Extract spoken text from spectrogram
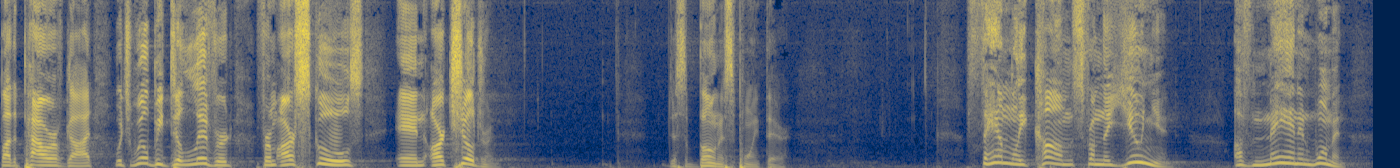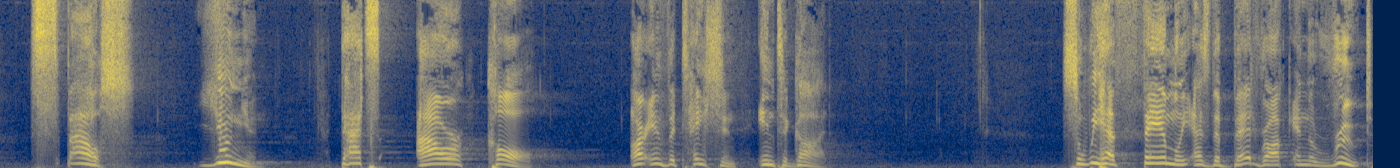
by the power of God, which will be delivered from our schools and our children. Just a bonus point there. Family comes from the union of man and woman, spouse, union. That's our call, our invitation into God. So we have family as the bedrock and the root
